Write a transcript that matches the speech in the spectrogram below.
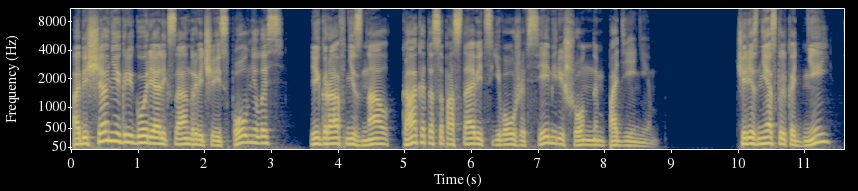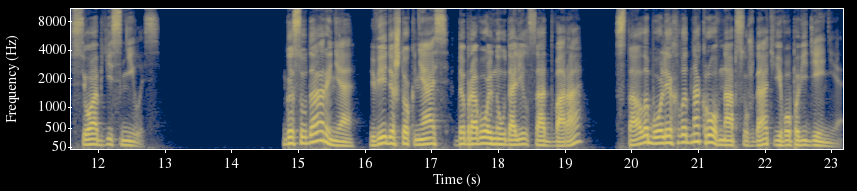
Обещание Григория Александровича исполнилось, и граф не знал, как это сопоставить с его уже всеми решенным падением. Через несколько дней все объяснилось. Государыня, видя, что князь добровольно удалился от двора, стала более хладнокровно обсуждать его поведение.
